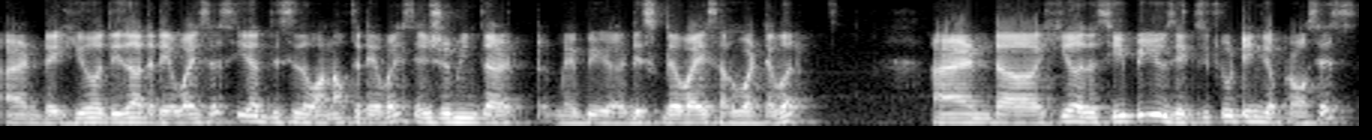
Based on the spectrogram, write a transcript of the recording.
And here, these are the devices. Here, this is one of the device, assuming that maybe a disk device or whatever. And uh, here, the CPU is executing a process.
